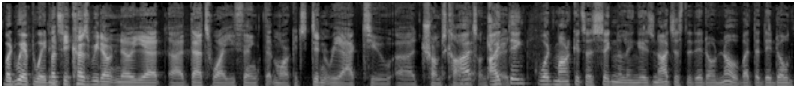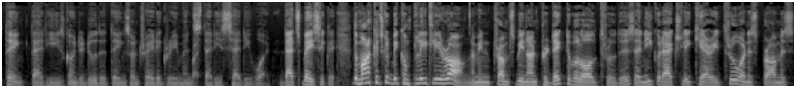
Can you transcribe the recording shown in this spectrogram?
But we have to wait. But see. because we don't know yet, uh, that's why you think that markets didn't react to uh, Trump's comments I, on trade. I think what markets are signaling is not just that they don't know, but that they don't think that he's going to do the things on trade agreements right. that he said he would. That's basically the markets could be completely wrong. I mean, Trump's been unpredictable all through this, and he could actually carry through on his promise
